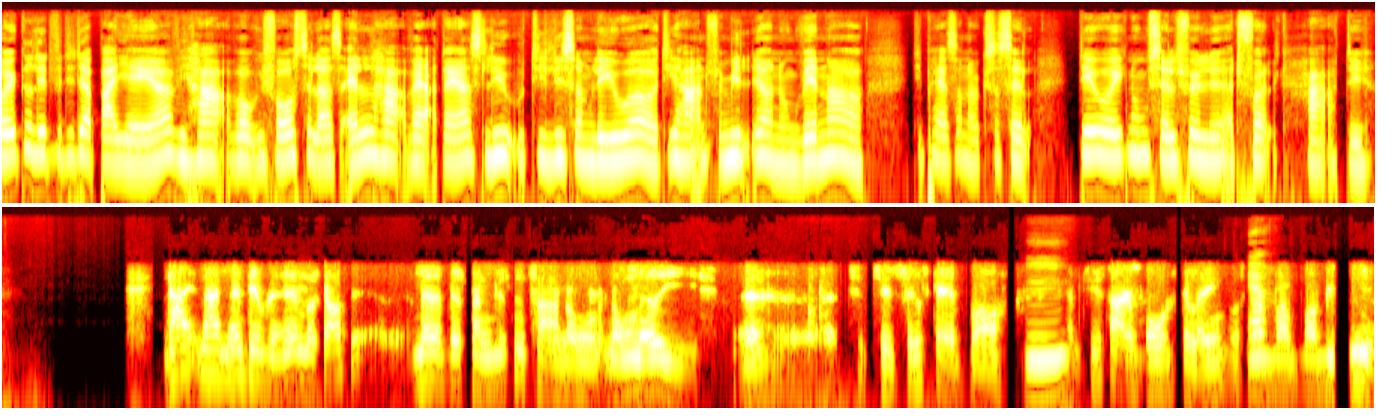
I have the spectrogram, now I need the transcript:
rykket lidt ved de der barriere, vi har, hvor vi forestiller os, at alle har hver deres liv, de ligesom lever, og de har en familie og nogle venner, og de passer nok sig selv. Det er jo ikke nogen selvfølge, at folk har det. Nej, nej, men det er måske også med, hvis man ligesom tager nogen, nogen med i øh, til, til et selskab, hvor Mm. jamen, de snakker polsk eller engelsk, Ja. ja. hvor, hvor, vi lige,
